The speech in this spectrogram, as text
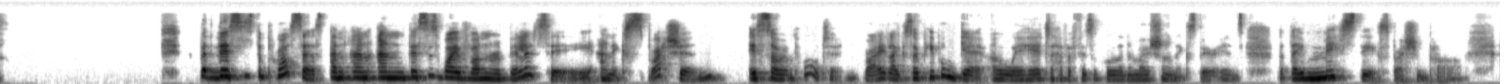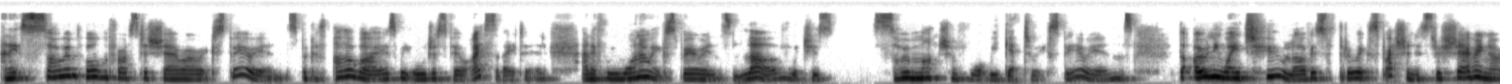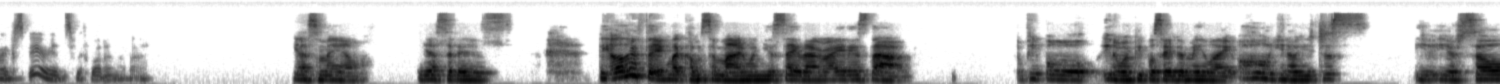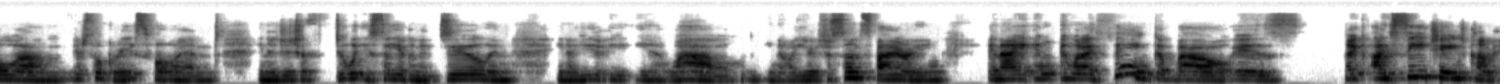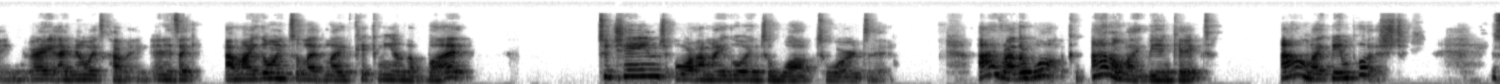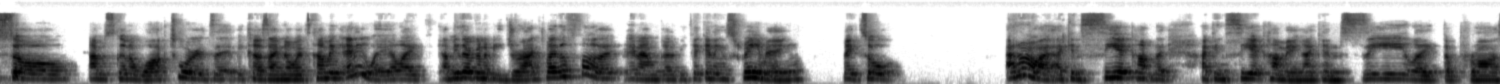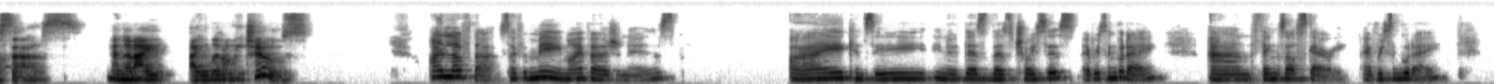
but this is the process and and and this is why vulnerability and expression is so important, right? Like, so people get, oh, we're here to have a physical and emotional experience, but they miss the expression part. And it's so important for us to share our experience because otherwise we all just feel isolated. And if we want to experience love, which is so much of what we get to experience, the only way to love is through expression, is through sharing our experience with one another. Yes, ma'am. Yes, it is. The other thing that comes to mind when you say that, right, is that people, you know, when people say to me like, "Oh, you know, you just you, are so um you're so graceful and you know you just do what you say you're to do and you know you, you yeah wow you know you're just so inspiring. And i and, and what i think about is like i see change coming right? I know it's coming. And it's like am i going to let life kick me in the butt to change or am I going to walk towards it? I'd rather walk. I don't like being kicked. I don't like being pushed. So I'm just gonna walk towards it because I know it's coming anyway. Like I'm either gonna be dragged by the foot and I'm gonna be kicking and screaming. Like so I don't know. I, I can see it come like I can see it coming. I can see like the process. Mm-hmm. And then mm-hmm. I I literally choose. I love that. So for me, my version is I can see, you know, there's there's choices every single day and things are scary every single day.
